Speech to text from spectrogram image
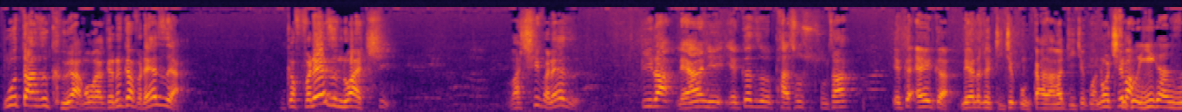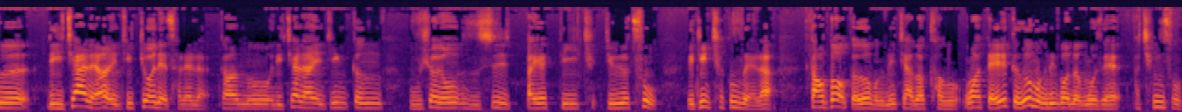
我当时看啊，我讲搿能介勿来事啊，搿勿来事侬也签，勿签勿来事。边上两个人，一个是派出所所长，一个挨个拿了个地结棍，加上个地结棍，侬签伐？伊讲是李家良已经交代出来了，讲侬李家良已经跟吴小勇事先八月底吃就是车已经吃过饭了。讲到搿个问题介绍客户，我对于搿个问题高头我侪勿清楚。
